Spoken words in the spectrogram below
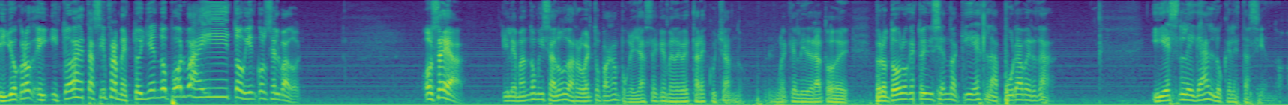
Y yo creo que, y, todas estas cifras me estoy yendo por bajito, bien conservador. O sea, Y le mando mi saludo a Roberto Pagan porque ya sé que me debe estar escuchando. Igual que el liderato de... Pero todo lo que estoy diciendo aquí es la pura verdad. Y es legal lo que él está haciendo.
